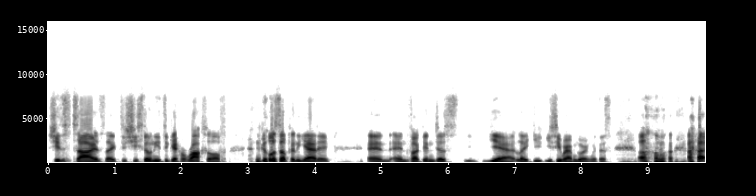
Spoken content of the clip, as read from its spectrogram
She decides like she still needs to get her rocks off goes up in the attic and and fucking just yeah like you, you see where i'm going with this. Um, I,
